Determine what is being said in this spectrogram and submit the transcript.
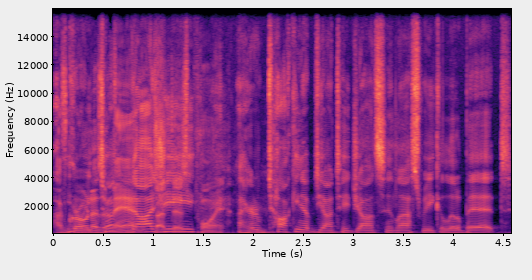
I've grown as a man at this point. I heard him talking up Diontae Johnson last week a little bit.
